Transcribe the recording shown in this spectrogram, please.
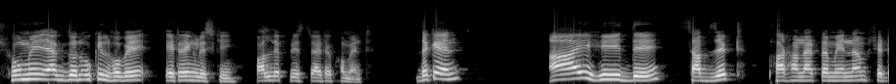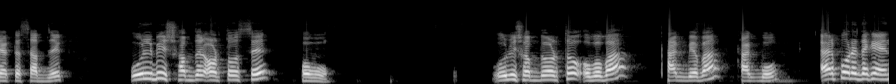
সুমি একজন উকিল হবে, এটা ইংলিশ কি? পারলে প্লিজ রাইট এ কমেন্ট দেখেন I he they subject Farhana একটা মেয়ের নাম, সেটা একটা সাবজেক্ট উলবি শব্দের অর্থ হচ্ছে হবু। উলবি শব্দ অর্থ হবু বা থাকবে বা থাকব। এরপরে দেখেন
